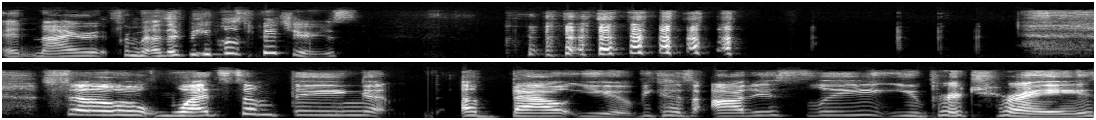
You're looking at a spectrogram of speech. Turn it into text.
admire it from other people's pictures. So, what's something about you because obviously you portray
